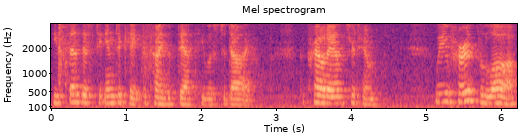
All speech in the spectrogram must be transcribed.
He said this to indicate the kind of death he was to die. The crowd answered him, We have heard the law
